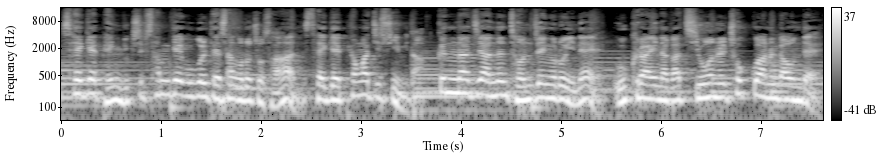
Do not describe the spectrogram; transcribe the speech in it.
세계 163개국을 대상으로 조사한 세계 평화지수입니다. 끝나지 않는 전쟁으로 인해 우크라이나가 지원을 촉구하는 가운데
